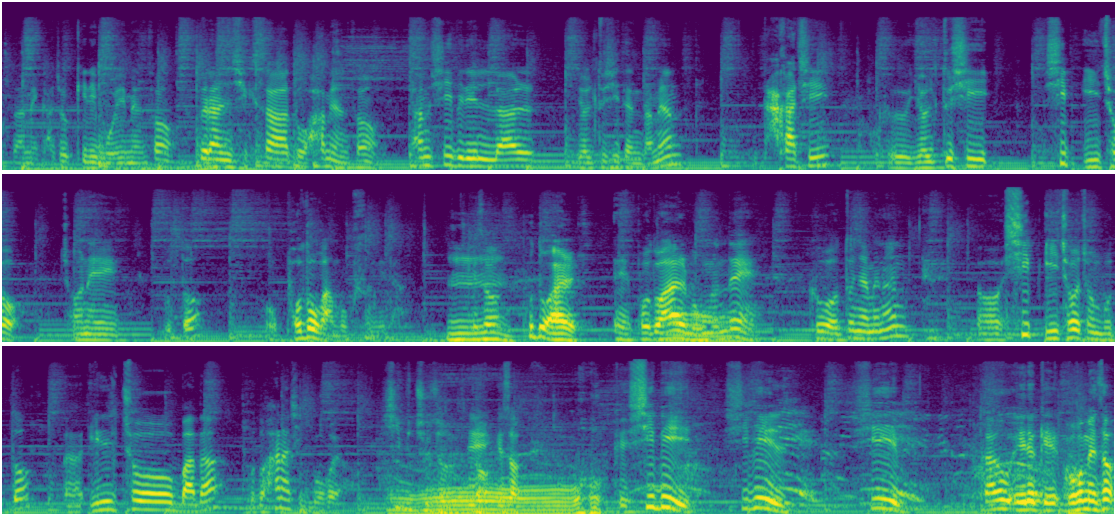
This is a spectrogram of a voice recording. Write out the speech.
그다음에 가족끼리 모이면서 특별한 식사도 하면서 31일 날 12시 된다면 다 같이 그 12시 12초 전에부터 뭐 보도가 먹습니다. 그래서 음, 포도알. 네, 보도알 먹는데 그거 어떠냐면은 어, 12초 전부터 어, 1초마다 보도 하나씩 먹어요. 12초 전 네, 그래서 그 12, 11, 10 가고 이렇게 먹으면서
